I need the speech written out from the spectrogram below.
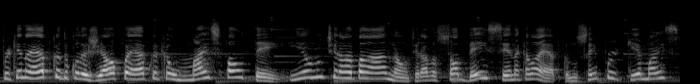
porque na época do colegial foi a época que eu mais faltei, e eu não tirava A não, tirava só B e C naquela época, não sei porquê, mas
